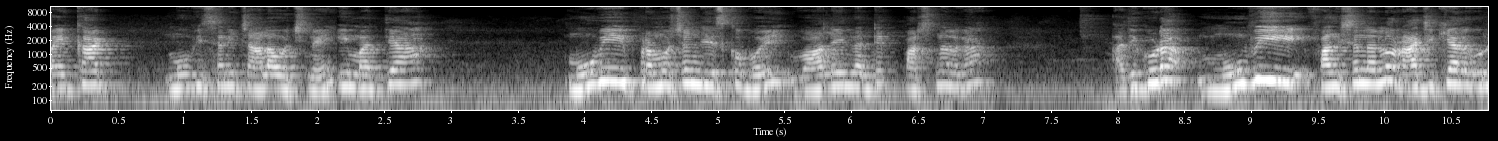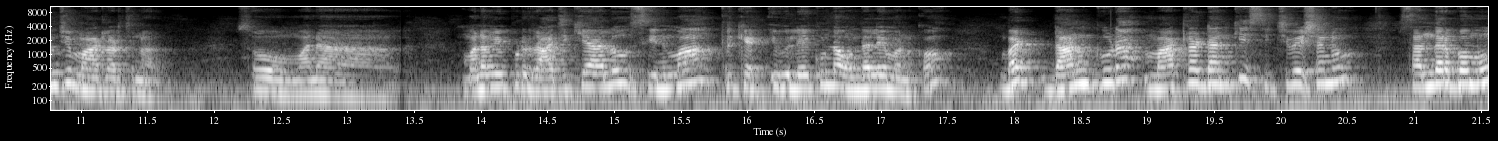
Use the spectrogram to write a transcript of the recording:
బైకాట్ మూవీస్ అని చాలా వచ్చినాయి. ఈ మధ్య మూవీ ప్రమోషన్ చేసుకోబోయి వాళ్ళు ఏంటంటే పర్సనల్గా అది కూడా మూవీ ఫంక్షన్లలో రాజకీయాల గురించి మాట్లాడుతున్నారు. సో మన మనం ఇప్పుడు రాజకీయాలు సినిమా క్రికెట్ ఇవి లేకుండా ఉండలేమనుకో బట్ దానికి కూడా మాట్లాడడానికి సిచ్యువేషను సందర్భము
